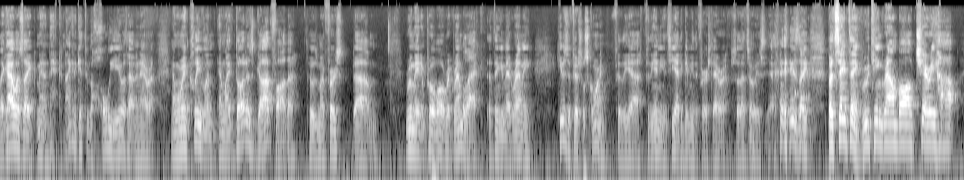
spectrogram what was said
Like I was like, man, man, am I going to get through the whole year without an error? And we're in Cleveland, and my daughter's godfather, who was my first um, roommate in pro ball, Rick Rembolak, I think you met Remy. He was official scoring for the uh, for the Indians. He had to give me the first error, so that's always yeah. He's like, but same thing, routine ground ball, cherry hop.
